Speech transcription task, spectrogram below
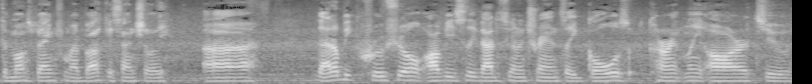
the most bang for my buck essentially. Uh, that'll be crucial. Obviously that is going to translate. Goals currently are to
